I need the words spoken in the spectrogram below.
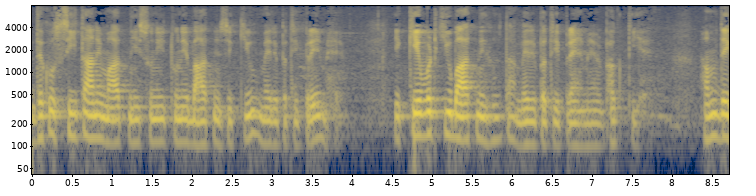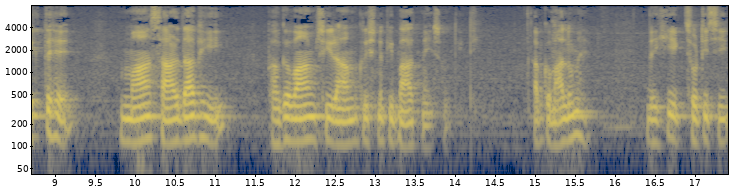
देखो सीता ने बात नहीं सुनी तूने बात नहीं सुनी क्यों? मेरे प्रति प्रेम है। ये केवट की बात नहीं सुनता? मेरे प्रति प्रेम है भक्ति है। हम देखते हैं माँ शारदा भी भगवान श्री राम कृष्ण की बात नहीं सुनती थी। आपको मालूम है? देखिए एक छोटी सी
